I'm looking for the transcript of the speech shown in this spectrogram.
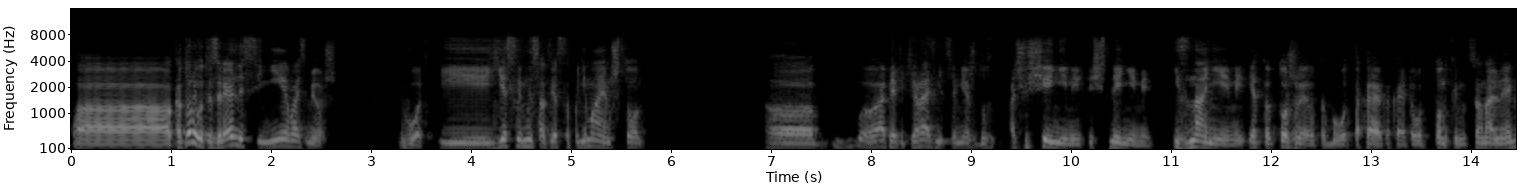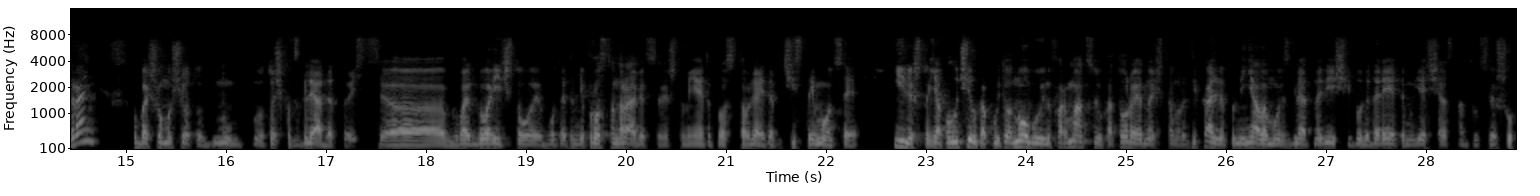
которые вот из реальности не возьмешь. Вот. И если мы, соответственно, понимаем, что Э, опять-таки, разница между ощущениями, впечатлениями и знаниями – это тоже как бы вот такая какая-то вот тонкая эмоциональная грань, по большому счету, ну, точка взгляда. То есть э, говорить, что вот это мне просто нравится, что меня это просто составляет, это чисто эмоции. Или что я получил какую-то новую информацию, которая, значит, там радикально поменяла мой взгляд на вещи, и благодаря этому я сейчас совершу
